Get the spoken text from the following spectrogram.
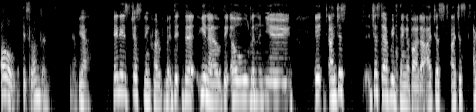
oh it's London. Yeah. yeah. It is just incredible. The, the you know the old and the new, it and just just everything about it. I just I just I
